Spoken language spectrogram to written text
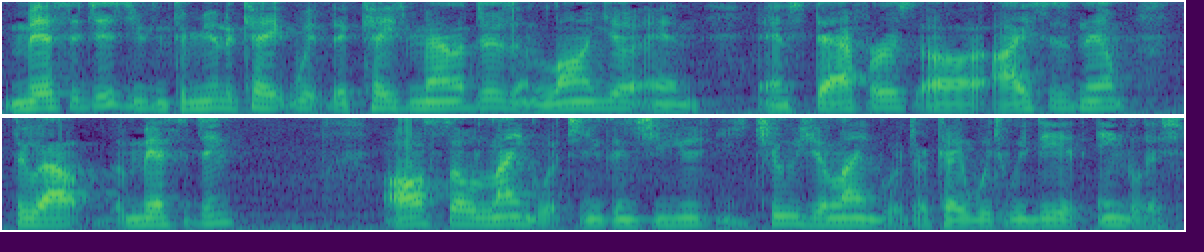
Messages, you can communicate with the case managers and Lanya and, and staffers, uh, ISIS them throughout the messaging. Also, language, you can you, choose your language, okay, which we did English.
